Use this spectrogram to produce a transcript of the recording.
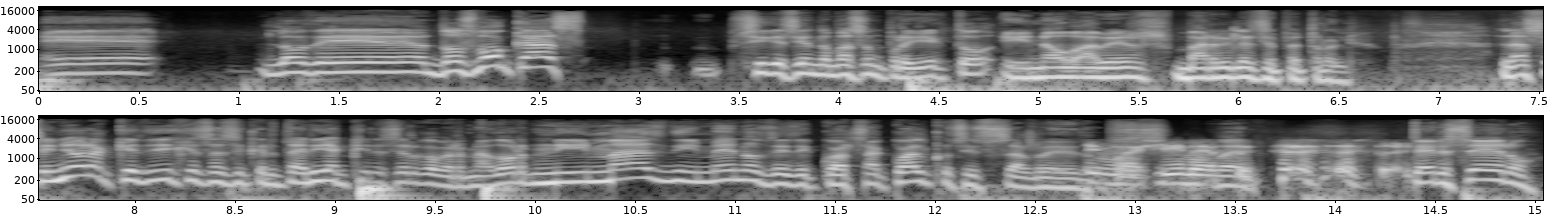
Eh, lo de Dos Bocas sigue siendo más un proyecto y no va a haber barriles de petróleo. La señora que dirige esa secretaría quiere ser gobernador, ni más ni menos desde Coatzacoalcos y sus alrededores. Imagínate. tercero,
